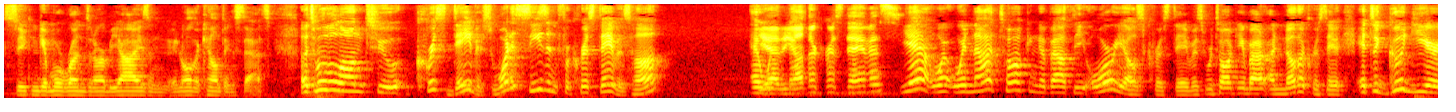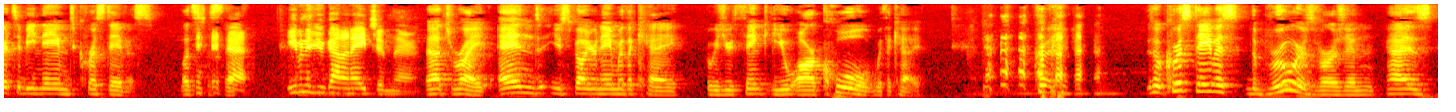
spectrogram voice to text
so you can get more runs and RBIs and, and all the counting stats. Let's move along to Chris Davis. What a season for Chris Davis, huh? And yeah, the not- other Chris Davis. Yeah, we're, we're not talking about the Orioles Chris Davis. We're talking about another Chris Davis. It's a good year to be named Chris Davis. Let's just say. yeah, even if you've got an H in there. That's right. And you spell your name with a K because you think you are cool with a K. So Chris Davis, the Brewers version, has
